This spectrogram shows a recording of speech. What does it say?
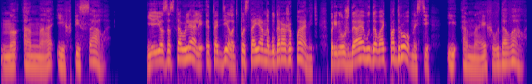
Но она их писала. Ее заставляли это делать, постоянно будоража память, принуждая выдавать подробности, и она их выдавала.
